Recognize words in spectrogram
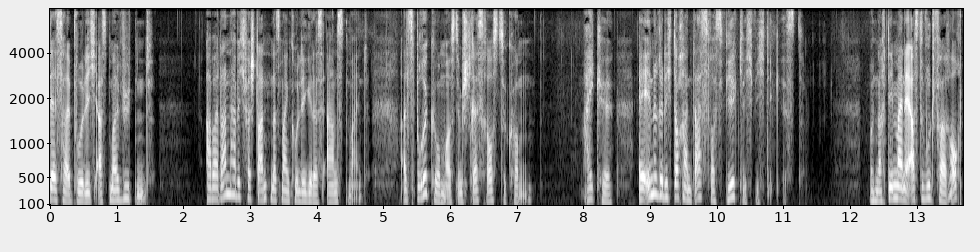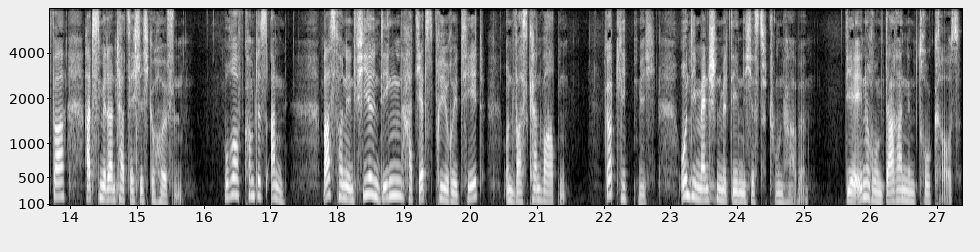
Deshalb wurde ich erstmal wütend. Aber dann habe ich verstanden, dass mein Kollege das ernst meint. Als Brücke, um aus dem Stress rauszukommen. Maike, erinnere dich doch an das, was wirklich wichtig ist. Und nachdem meine erste Wut verraucht war, hat es mir dann tatsächlich geholfen. Worauf kommt es an? Was von den vielen Dingen hat jetzt Priorität und was kann warten? Gott liebt mich und die Menschen, mit denen ich es zu tun habe. Die Erinnerung daran nimmt Druck raus.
